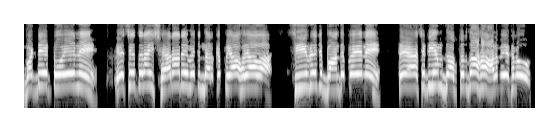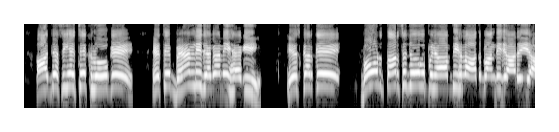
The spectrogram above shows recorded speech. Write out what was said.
ਵੱਡੇ ਟੋਏ ਨੇ, ਇਸੇ ਤਰ੍ਹਾਂ ਹੀ ਸ਼ਹਿਰਾਂ ਦੇ ਵਿੱਚ ਨਰਕ ਪਿਆ ਹੋਇਆ ਵਾ, ਸੀਵਰੇਜ ਬੰਦ ਪਏ ਨੇ, ਤੇ ਐਸਡੀਐਮ ਦਫ਼ਤਰ ਦਾ ਹਾਲ ਵੇਖ ਲਓ, ਅੱਜ ਅਸੀਂ ਇੱਥੇ ਖਲੋ ਕੇ ਇੱਥੇ ਬਹਿਣ ਲਈ ਜਗ੍ਹਾ ਨਹੀਂ ਹੈਗੀ, ਇਸ ਕਰਕੇ ਬਹੁਤ ਤਰਸਯੋਗ ਪੰਜਾਬ ਦੀ ਹਾਲਾਤ ਬਣਦੀ ਜਾ ਰਹੀ ਆ।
